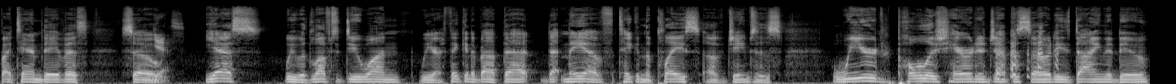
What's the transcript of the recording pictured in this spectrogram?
by Tam Davis. So Yes. yes, we would love to do one. We are thinking about that. That may have taken the place of James's weird Polish heritage episode he's dying to do.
